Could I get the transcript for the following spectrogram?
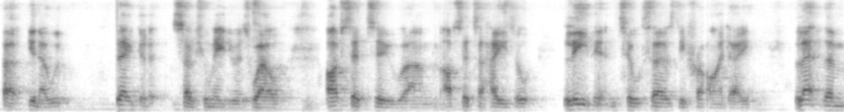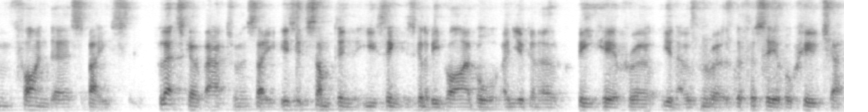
But, you know, they're good at social media as well. I've said to, um, I've said to Hazel, leave it until Thursday, Friday. Let them find their space. let's go back to them and say, is it something that you think is going to be viable and you're going to be here for, you know, for the foreseeable future?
